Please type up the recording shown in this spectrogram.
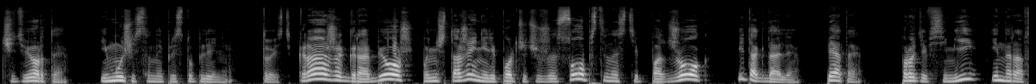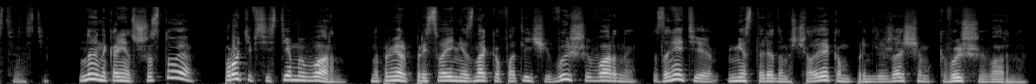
Четвертое. Имущественные преступления. То есть кража, грабеж, уничтожение или порча чужой собственности, поджог и так далее. Пятое. Против семьи и нравственности. Ну и, наконец, шестое. Против системы Варн. Например, присвоение знаков отличий высшей Варны, занятие места рядом с человеком, принадлежащим к высшей Варне.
